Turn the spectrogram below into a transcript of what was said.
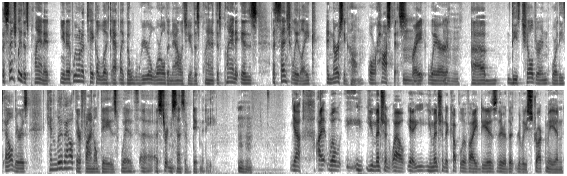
essentially this planet, you know, if we want to take a look at like the real world analogy of this planet, this planet is essentially like a nursing home or hospice, mm-hmm. right? Where mm-hmm. uh, these children or these elders can live out their final days with uh, a certain sense of dignity. Mm-hmm. Yeah, I well, you mentioned wow, yeah, you mentioned a couple of ideas there that really struck me, and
